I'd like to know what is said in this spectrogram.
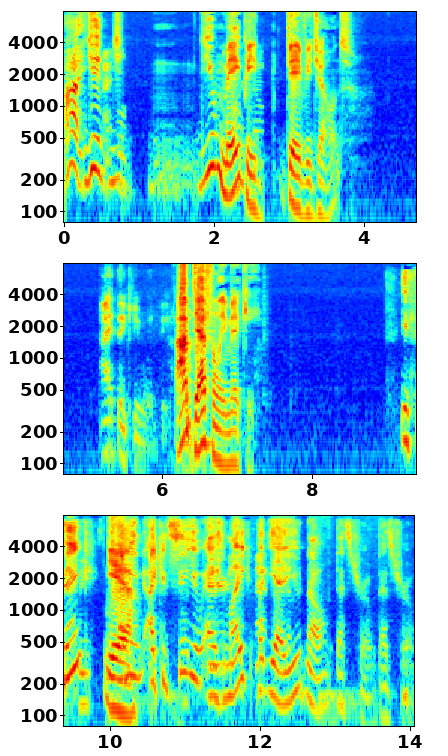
uh you you, you may be Davy Jones. I think he would be. I'm definitely Mickey. You think? Yeah. I mean, I could see you as Mike, but yeah, you know that's true. That's true.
